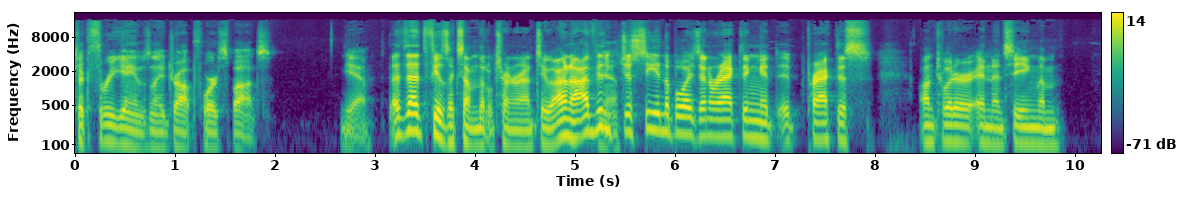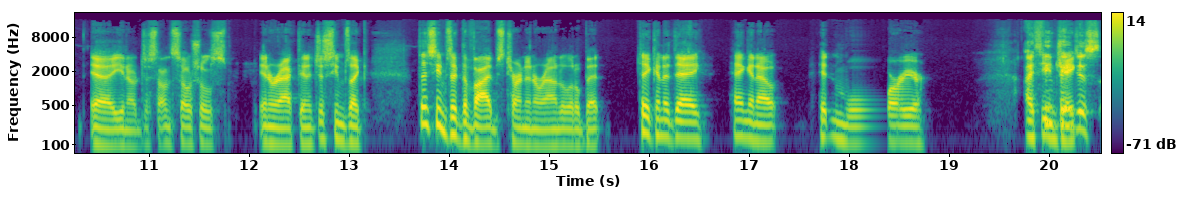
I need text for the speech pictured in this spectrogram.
Took three games and they dropped four spots. Yeah, that that feels like something that'll turn around too. I don't know. I've been Yeah. just seeing the boys interacting at, at practice on Twitter, and then seeing them, uh, you know, just on socials interacting. It just seems like this seems like the vibes turning around a little bit. Taking a day, hanging out, hitting Warrior. I think they just.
